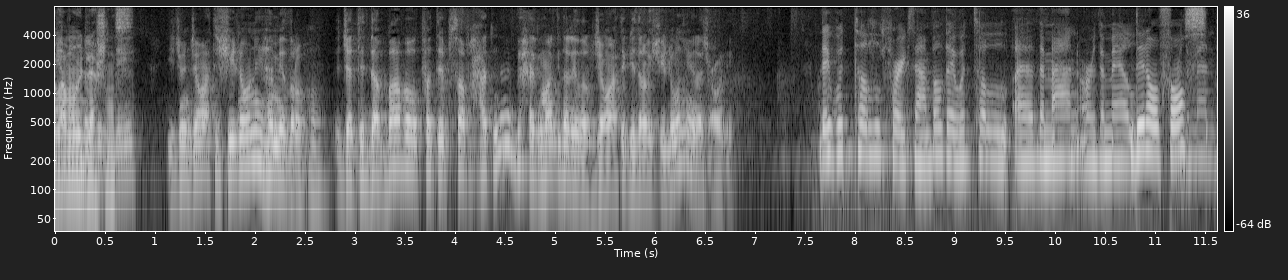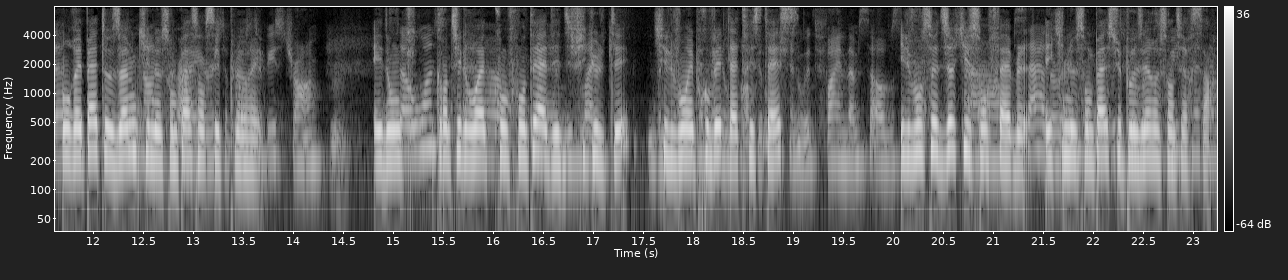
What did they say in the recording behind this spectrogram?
vraiment eu de la chance. Dès l'enfance, on répète aux hommes qu'ils ne sont pas censés pleurer. Et donc, quand ils vont être confrontés à des difficultés, qu'ils vont éprouver de la tristesse, ils vont se dire qu'ils sont faibles et qu'ils ne sont pas supposés ressentir ça.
